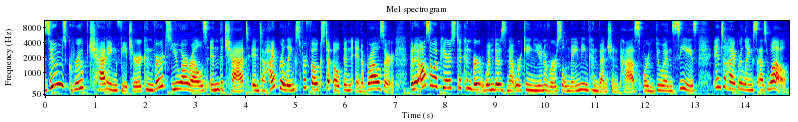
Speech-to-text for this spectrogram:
Zoom's group chatting feature converts URLs in the chat into hyperlinks for folks to open in a browser, but it also appears to convert Windows Networking Universal Naming Convention Paths, or UNCs, into hyperlinks as well.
